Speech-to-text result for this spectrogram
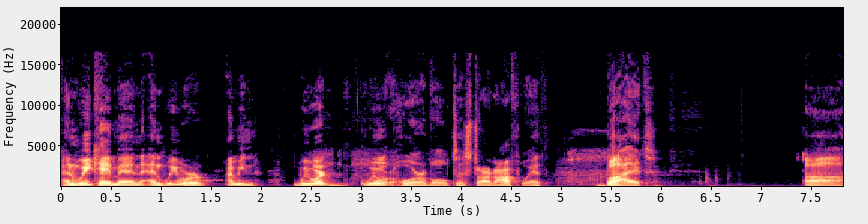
and we came in and we were. I mean, we weren't we weren't horrible to start off with, but uh,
